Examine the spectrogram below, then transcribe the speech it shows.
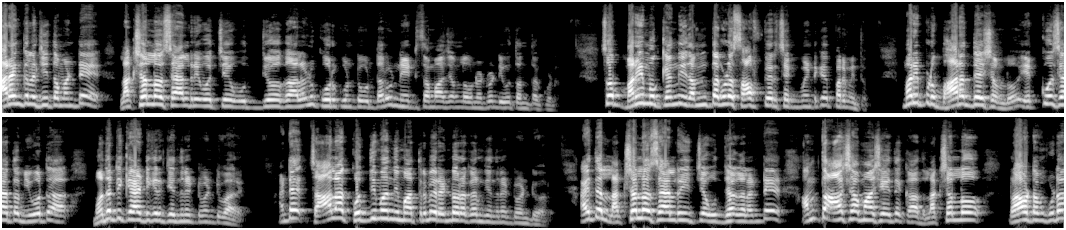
ఆరంకెల జీతం అంటే లక్షల్లో శాలరీ వచ్చే ఉద్యోగాలను కోరుకుంటూ ఉంటారు నేటి సమాజంలో ఉన్నటువంటి యువత అంతా కూడా. సో మరీ ముఖ్యంగా ఇదంతా కూడా సాఫ్ట్వేర్ సెగ్మెంట్కే పరిమితం. మరి ఇప్పుడు భారతదేశంలో ఎక్కువ శాతం యువత మొదటి కేటగిరీకి చెందినటువంటి వారే. అంటే చాలా కొద్ది మంది మాత్రమే రెండో రకానికి చెందినటువంటి వారు. అయితే లక్షల్లో శాలరీ ఇచ్చే ఉద్యోగాలు అంటే అంత ఆషామాషి అయితే కాదు. లక్షల్లో రావటం కూడా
